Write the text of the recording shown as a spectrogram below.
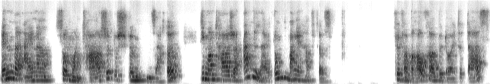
wenn bei einer zur Montage bestimmten Sache die Montageanleitung mangelhaft ist. Für Verbraucher bedeutet das,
